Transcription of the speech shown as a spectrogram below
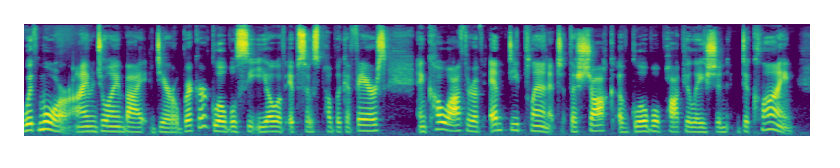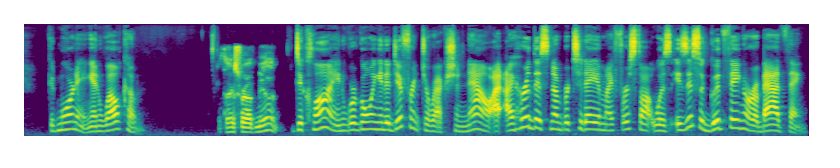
With more, I'm joined by Darrell Bricker, Global CEO of Ipsos Public Affairs and co author of Empty Planet The Shock of Global Population Decline. Good morning and welcome. Thanks for having me on. Decline, we're going in a different direction now. I, I heard this number today, and my first thought was is this a good thing or a bad thing?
